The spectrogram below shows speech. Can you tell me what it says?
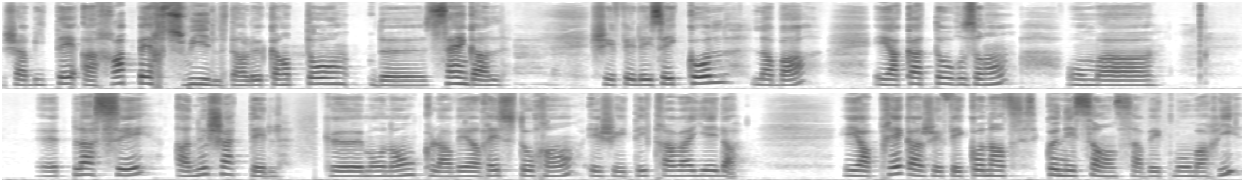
j'habitais à Rapperswil, dans le canton de Saint-Gall. J'ai fait les écoles là-bas et à 14 ans, on m'a euh, placé à Neuchâtel que mon oncle avait un restaurant et j'ai été travailler là. Et après, quand j'ai fait connaissance avec mon mari,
